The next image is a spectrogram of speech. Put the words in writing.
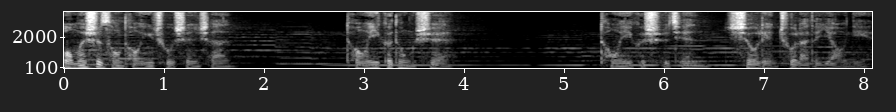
我们是从同一处深山、同一个洞穴、同一个时间修炼出来的妖孽，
